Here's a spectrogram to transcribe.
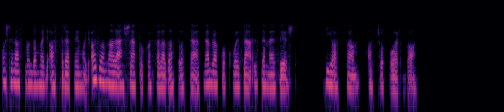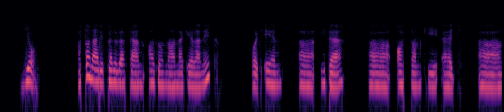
Most én azt mondom, hogy azt szeretném, hogy azonnal lássátok a feladatot, tehát nem rakok hozzá ütemezést, kiadtam a csoportba. Jó. A tanári felületen azonnal megjelenik, hogy én uh, ide uh, adtam ki egy uh,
